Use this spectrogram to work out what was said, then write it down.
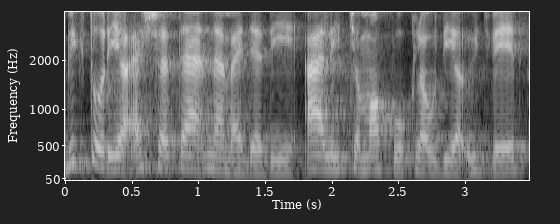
Viktória esete nem egyedi, állítja Makó Klaudia ügyvéd,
